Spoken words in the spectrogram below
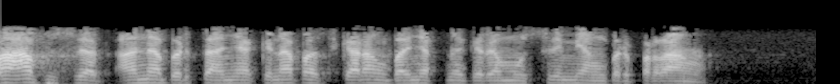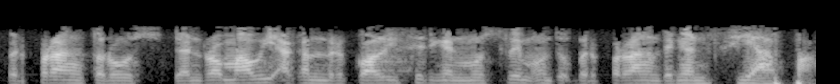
Maaf Ustaz, Ana bertanya kenapa sekarang banyak negara muslim yang berperang. Berperang terus. Dan Romawi akan berkoalisi dengan muslim untuk berperang dengan siapa?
